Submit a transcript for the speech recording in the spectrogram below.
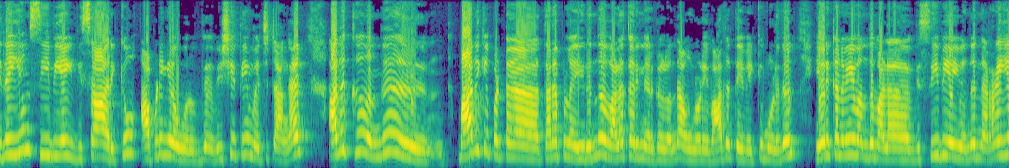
இதையும் சிபிஐ விசாரிக்கும் அப்படிங்கிற ஒரு வி- விஷயத்தையும் வச்சுட்டாங்க. அதுக்கு வந்து பாதிக்கப்பட்ட தரப்புல இருந்து வழக்கறிஞர்கள் வந்து அவங்களுடைய வாதத்தை வைக்கும் பொழுது ஏற்கனவே வந்து வள சிபிஐ வந்து நிறைய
